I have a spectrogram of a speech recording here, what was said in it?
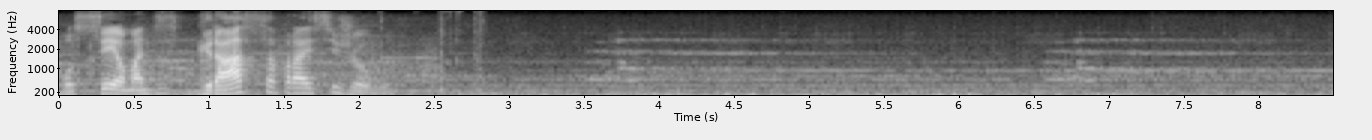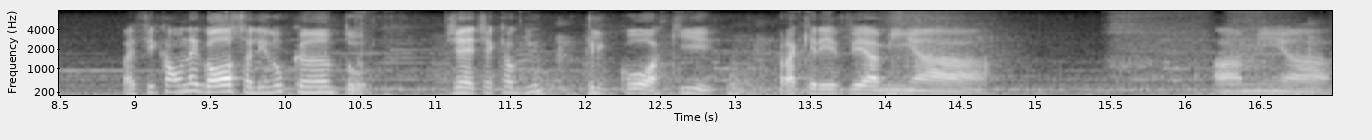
você é uma desgraça pra esse jogo. Vai ficar um negócio ali no canto. Gente, é que alguém clicou aqui pra querer ver a minha... A minha...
